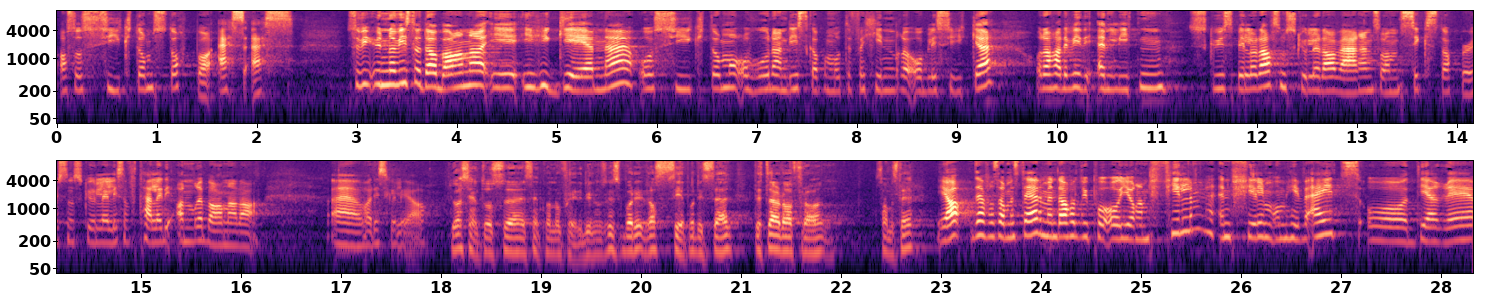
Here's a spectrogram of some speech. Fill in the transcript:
altså sykdomsstopper, SS. Så vi underviser da barna i, i hygiene og sykdommer og hvordan de skal på en måte forhindre å bli syke. Og da hadde vi en liten skuespiller der som skulle da være en sånn six-stopper som skulle liksom fortelle de andre barna da eh, hva de skulle gjøre. du har sendt, oss, eh, sendt meg noen flere bilder. Nå skal vi bare raskt se på disse her. Dette er da fra Samme sted? Ja, det er fra samme sted, men da holdt vi på å gjøre en film. En film om hiv-aids og diaré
